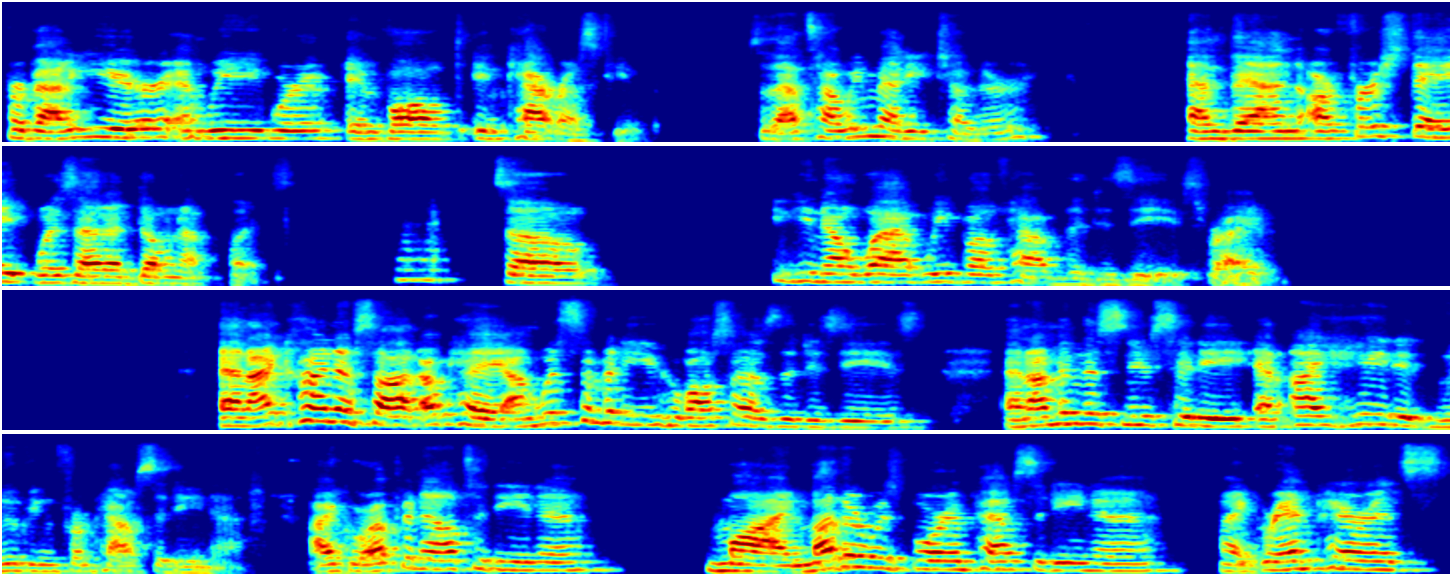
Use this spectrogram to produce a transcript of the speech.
for about a year and we were involved in cat rescue. So that's how we met each other. And then our first date was at a donut place. So, you know what? We both have the disease, right? And I kind of thought, okay, I'm with somebody who also has the disease, and I'm in this new city, and I hated moving from Pasadena. I grew up in Altadena. My mother was born in Pasadena. My grandparents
